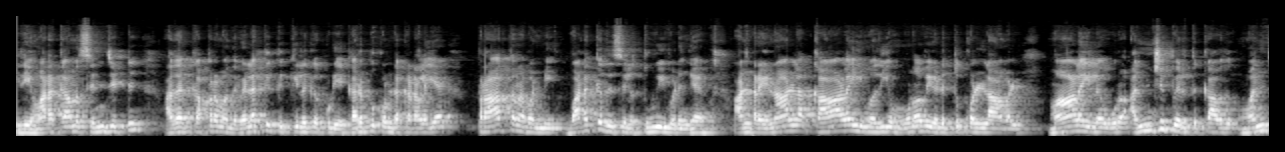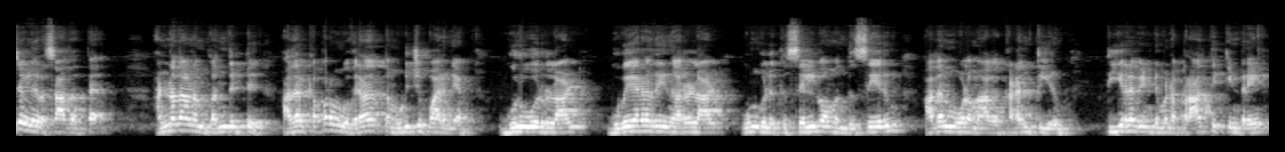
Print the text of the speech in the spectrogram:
இதை மறக்காமல் செஞ்சுட்டு அதற்கப்புறம் அந்த விளக்குக்கு கீழக்கக்கூடிய கருப்பு கொண்ட கடலையை பிரார்த்தனை பண்ணி வடக்கு திசையில் தூவி விடுங்க. அன்றைய நாளில் காலை மதியம் உணவு எடுத்துக்கொள்ளாமல் மாலையில் ஒரு அஞ்சு பேர்த்துக்காவது மஞ்சள் நிற சாதத்தை அன்னதானம் தந்துட்டு அதற்கப்புறம் உங்கள் விரதத்தை முடிச்சு பாருங்கள் குரு அருளால் குபேரரின் அருளால் உங்களுக்கு செல்வம் வந்து சேரும். அதன் மூலமாக கடன் தீரும். தீர வேண்டுமென பிரார்த்திக்கின்றேன்.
